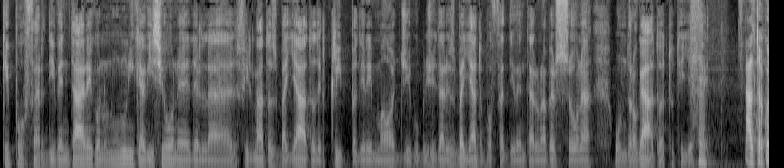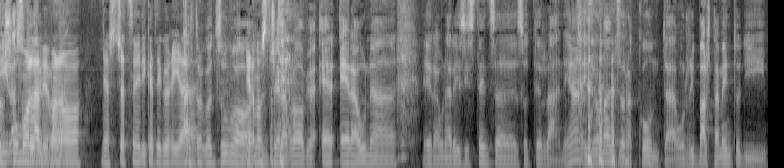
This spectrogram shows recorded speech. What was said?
che può far diventare con un'unica visione del filmato sbagliato, del clip diremmo oggi pubblicitario sbagliato, può far diventare una persona un drogato a tutti gli effetti. Altro consumo l'avevano le associazioni di categoria. altro consumo non state- c'era proprio, er- era una, era una resistenza sotterranea. Il romanzo racconta un ribaltamento di,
